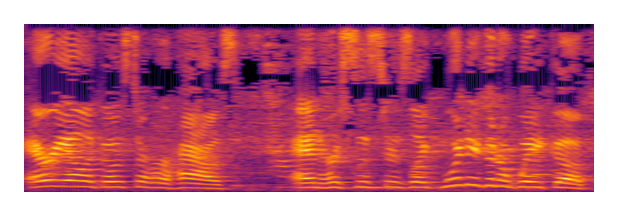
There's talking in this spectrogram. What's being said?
Ariela goes to her house, and her sister's like, "When are you gonna wake up?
